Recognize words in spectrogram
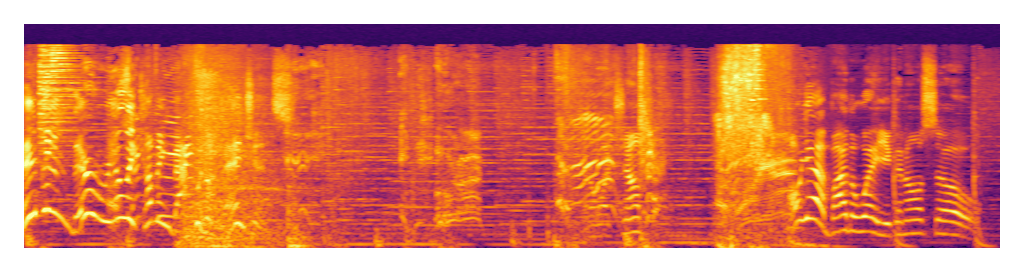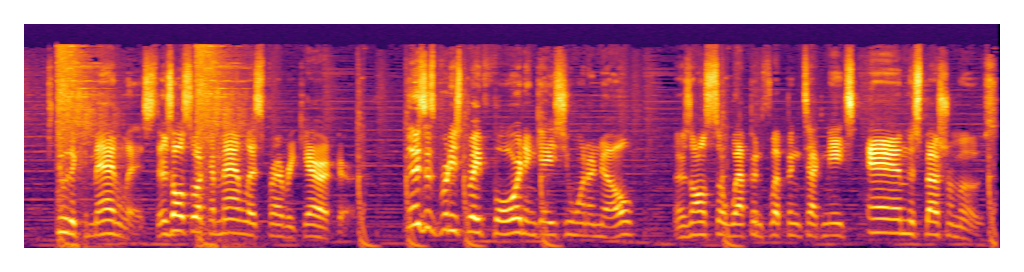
they've been, they're really coming back with a vengeance. Now watch out. Oh yeah, by the way, you can also do the command list. There's also a command list for every character. This is pretty straightforward in case you want to know. There's also weapon flipping techniques and the special moves.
